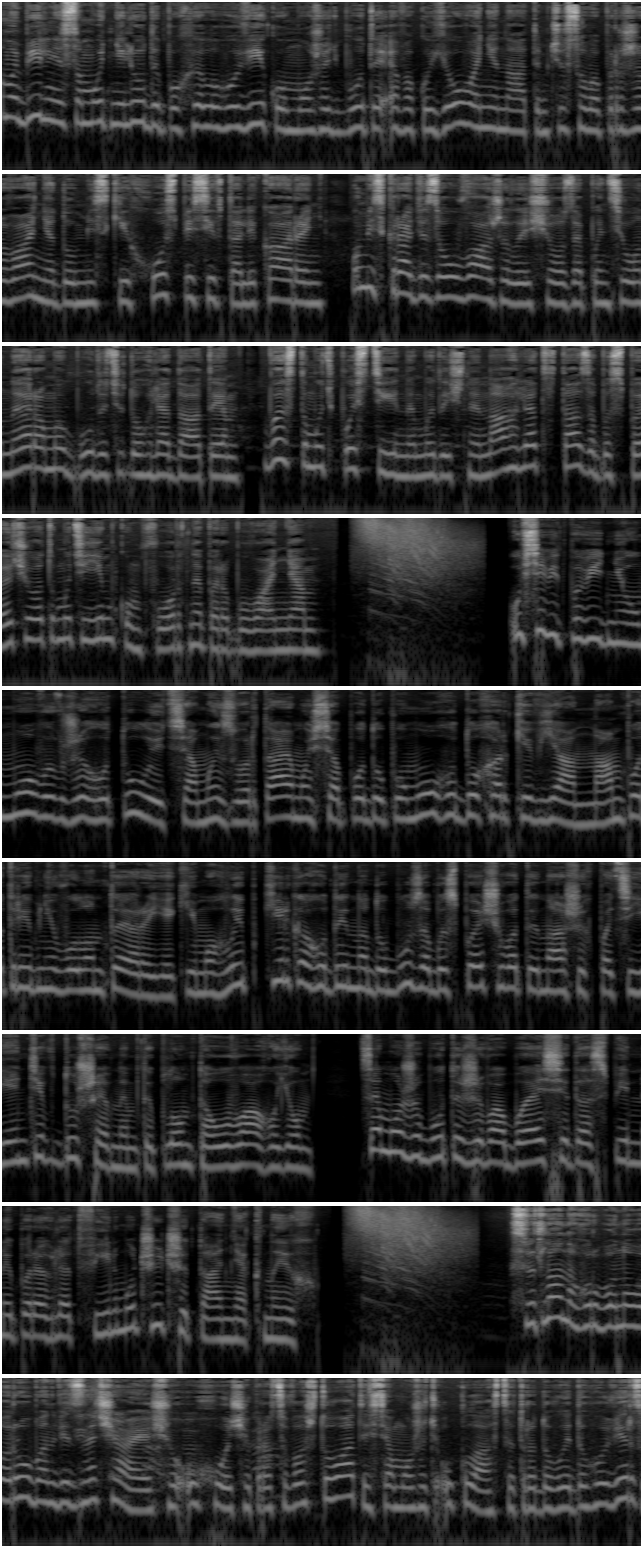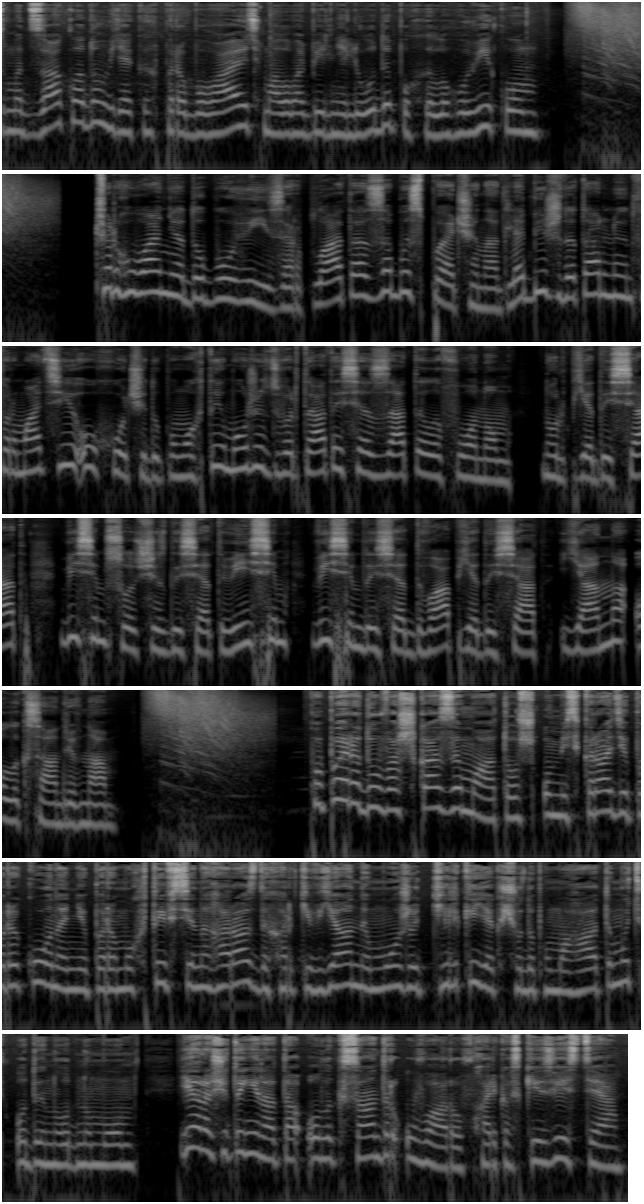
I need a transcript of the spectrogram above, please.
Маломобільні самотні люди похилого віку можуть бути евакуйовані на тимчасове проживання до міських хоспісів та лікарень. У міськраді зауважили, що за пенсіонерами будуть доглядати, вестимуть постійний медичний нагляд та забезпечуватимуть їм комфортне перебування. Усі відповідні умови вже готуються. Ми звертаємося по допомогу до харків'ян. Нам потрібні волонтери, які могли б кілька годин на добу забезпечувати наших пацієнтів душевним теплом та увагою. Це може бути жива бесіда, спільний перегляд фільму чи читання книг. Світлана Горбунова Рубан відзначає, що охочі працевлаштуватися можуть укласти трудовий договір з медзакладом, в яких перебувають маломобільні люди похилого віку. Чергування добові зарплата забезпечена. Для більш детальної інформації охочі допомогти можуть звертатися за телефоном 050 868 82 50. Янна Олександрівна. Попереду важка зима, тож у міськраді переконані, перемогти всі негаразди харків'яни можуть тільки якщо допомагатимуть один одному. Яна Щетиніна та Олександр Уваров. Харківські звістя.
